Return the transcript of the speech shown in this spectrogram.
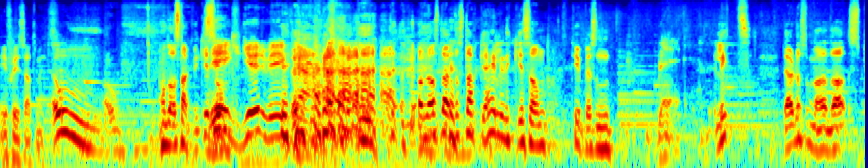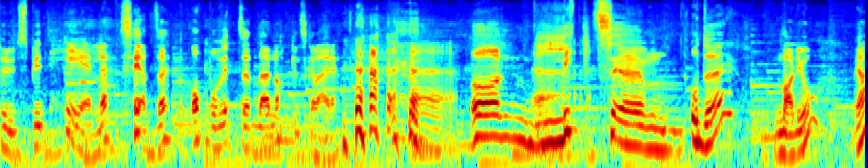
i flysetet mitt. Og da snakker vi ikke sånn. Sigurd Vik. Ja. Og da snakker jeg heller ikke sånn type sånn litt. Det er noe som har da sprutspydd hele setet oppover til der nakken skal være. Og litt eh, odør var det jo. Ja.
